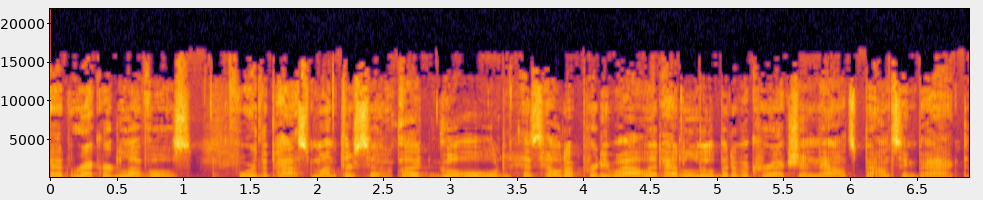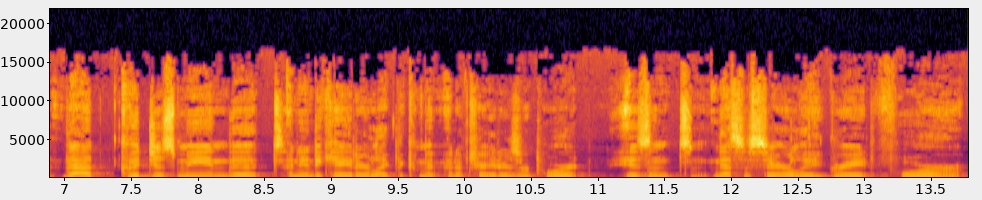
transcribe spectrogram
at record levels, for the past month or so. But gold has held up pretty well. It had a little bit of a correction. Now it's bouncing back. That could just mean that an indicator like the commitment of traders report isn't necessarily great for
